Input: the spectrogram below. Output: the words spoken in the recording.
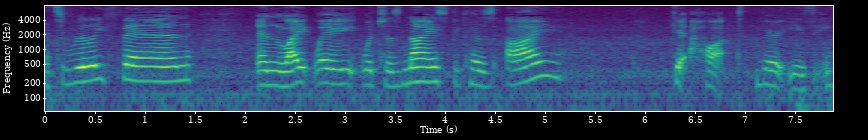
It's really thin and lightweight, which is nice because I get hot very easy.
